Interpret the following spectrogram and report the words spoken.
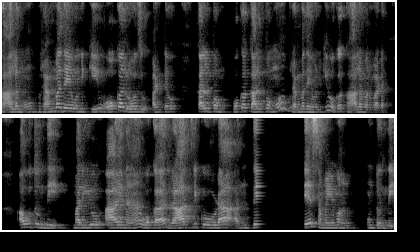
కాలము బ్రహ్మదేవునికి ఒక రోజు అంటే కల్పము. ఒక కల్పము బ్రహ్మదేవునికి ఒక కాలం అనమాట అవుతుంది. మరియు ఆయన ఒక రాత్రి కూడా అంతే సమయం ఉంటుంది.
